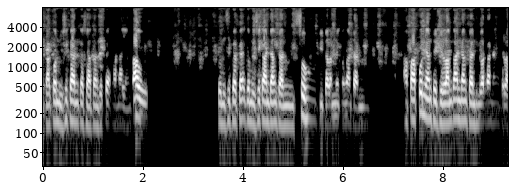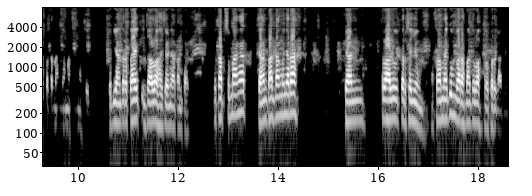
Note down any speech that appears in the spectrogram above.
kita kondisikan kesehatan bebek karena yang tahu kondisi bebek, kondisi kandang dan suhu di dalam lingkungan dan apa pun yang di dalam kandang dan di luar kandang adalah peternaknya masing-masing. Jadi yang terbaik insya Allah hasilnya akan baik. Tetap semangat, jangan pantang menyerah, dan selalu tersenyum. Assalamualaikum warahmatullahi wabarakatuh.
